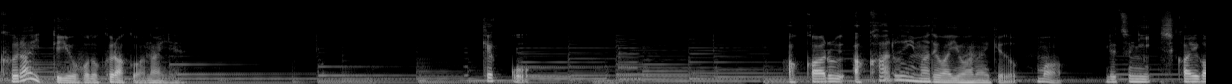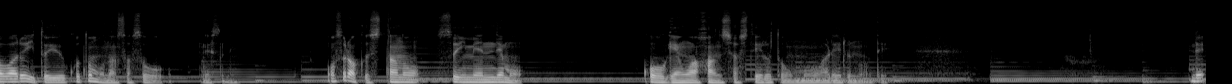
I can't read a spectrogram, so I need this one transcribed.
暗いっていうほど暗くはないね。結構明るい明るいまでは言わないけどまあ別に視界が悪いということもなさそうですね。おそらく下の水面でも光源は反射していると思われるので。で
